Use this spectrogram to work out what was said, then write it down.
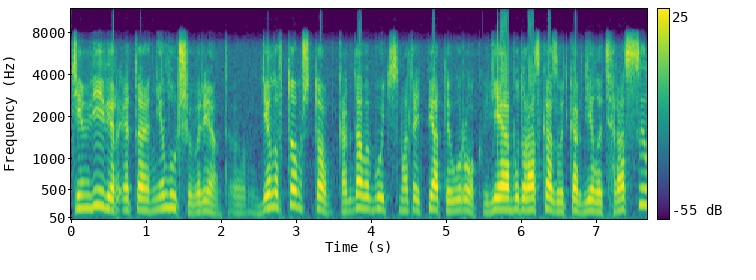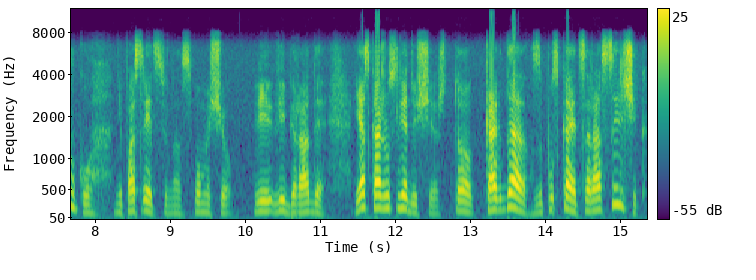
TeamViewer это не лучший вариант. Дело в том, что когда вы будете смотреть пятый урок, где я буду рассказывать, как делать рассылку непосредственно с помощью Viber AD, я скажу следующее, что когда запускается рассылщик,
